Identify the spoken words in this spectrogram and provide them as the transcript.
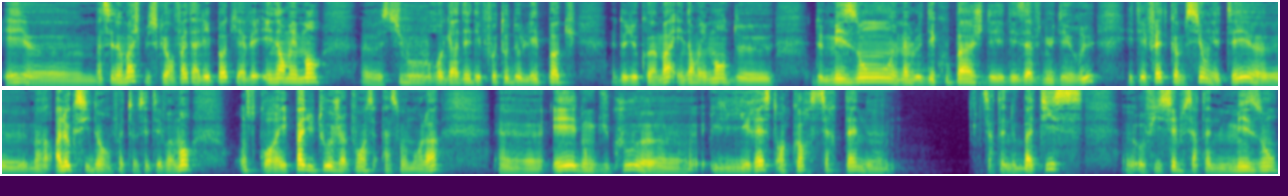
Et euh, bah, c'est dommage puisque en fait à l'époque il y avait énormément, euh, si vous regardez des photos de l'époque de Yokohama, énormément de, de, maisons et même le découpage des, des, avenues, des rues était fait comme si on était bah, à l'Occident en fait. C'était vraiment, on se croirait pas du tout au Japon à ce moment-là. Euh, et donc du coup, euh, il y reste encore certaines, certaines bâtisses euh, officielles certaines maisons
